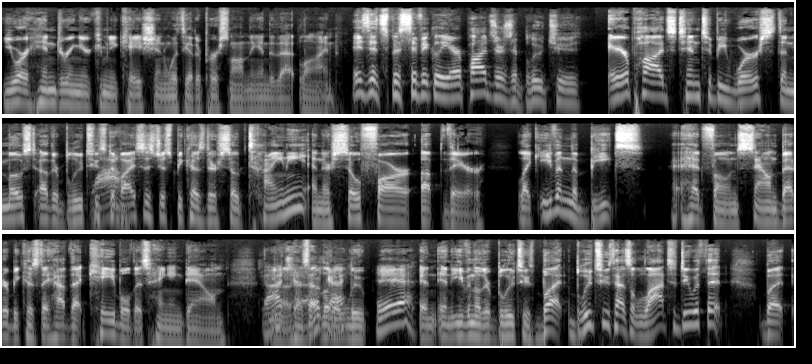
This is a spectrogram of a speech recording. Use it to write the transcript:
you are hindering your communication with the other person on the end of that line. Is it specifically AirPods or is it Bluetooth? AirPods tend to be worse than most other Bluetooth Wow. devices just because they're so tiny and they're so far up there. Like even the Beats headphones sound better because they have that cable that's hanging down. You know, Gotcha. has that little loop. Yeah. And, and even though they're Bluetooth, but Bluetooth has a lot to do with it. But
